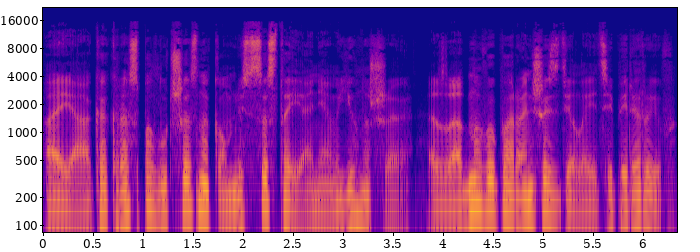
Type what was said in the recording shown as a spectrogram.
а я как раз получше ознакомлюсь с состоянием юноши. Заодно вы пораньше сделаете перерыв.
